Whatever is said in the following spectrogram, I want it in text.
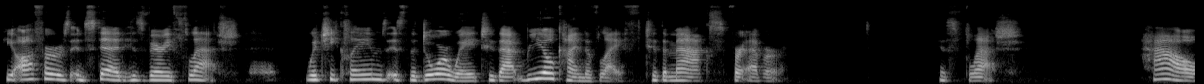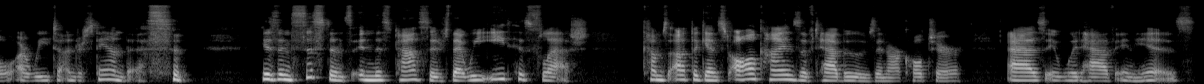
He offers instead his very flesh, which he claims is the doorway to that real kind of life, to the max forever. His flesh. How are we to understand this? his insistence in this passage that we eat his flesh comes up against all kinds of taboos in our culture, as it would have in his.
